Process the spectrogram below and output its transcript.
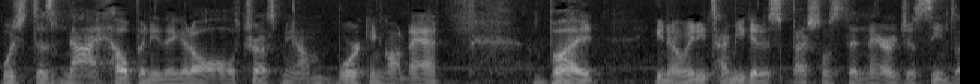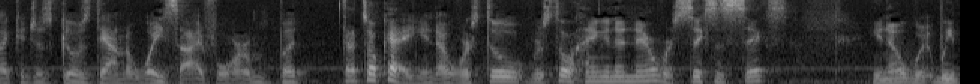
which does not help anything at all. Trust me, I'm working on that. But you know, anytime you get a specialist in there, it just seems like it just goes down the wayside for them. But that's okay. You know, we're still we're still hanging in there. We're six and six. You know, we, we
